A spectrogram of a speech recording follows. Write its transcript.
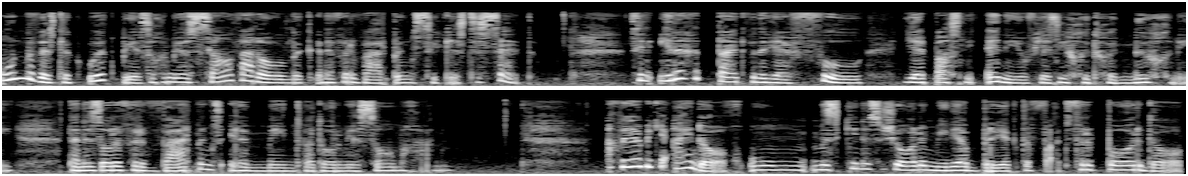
onbewuslik ook besig om jouself herhaaldelik in 'n verwerpingssiklus te sit. Sien enige tyd wanneer jy voel jy pas nie in nie of jy's nie goed genoeg nie, dan is daar 'n verwerpingselement wat daarmee saamgaan. Ek wil jou 'n bietjie uitdaag om miskien 'n sosiale media breek te vat vir 'n paar dae.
